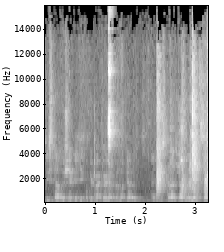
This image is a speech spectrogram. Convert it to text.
tisztelve és engedjék, hogy meghalljak önök előtt. Egy tisztelettel még egyszer.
